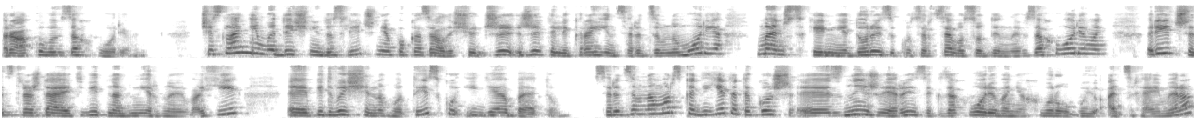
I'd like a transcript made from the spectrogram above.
ракових захворювань. Численні медичні дослідження показали, що жителі країн Середземномор'я менш схильні до ризику серцево-судинних захворювань, рідше страждають від надмірної ваги, е, підвищеного тиску і діабету. Середземноморська дієта також е, знижує ризик захворювання хворобою Альцгеймера.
